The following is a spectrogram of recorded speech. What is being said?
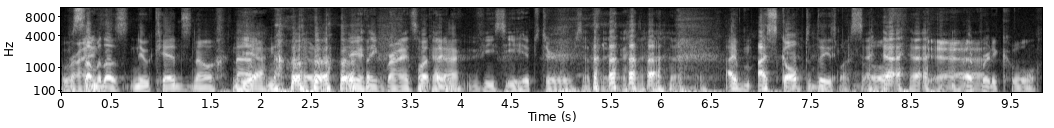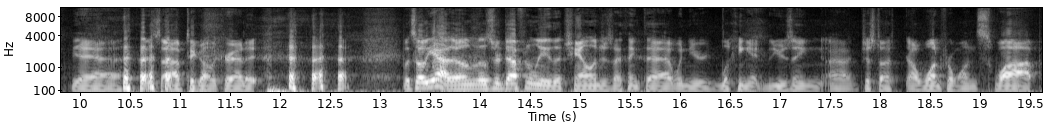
with Brian. some of those new kids, no, not yeah. no. They're gonna think Brian's some What kind of. VC hipster or something. I I sculpted these myself. yeah, They're pretty cool. Yeah, so I'll take all the credit. But so yeah, those are definitely the challenges. I think that when you're looking at using uh, just a, a one for one swap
